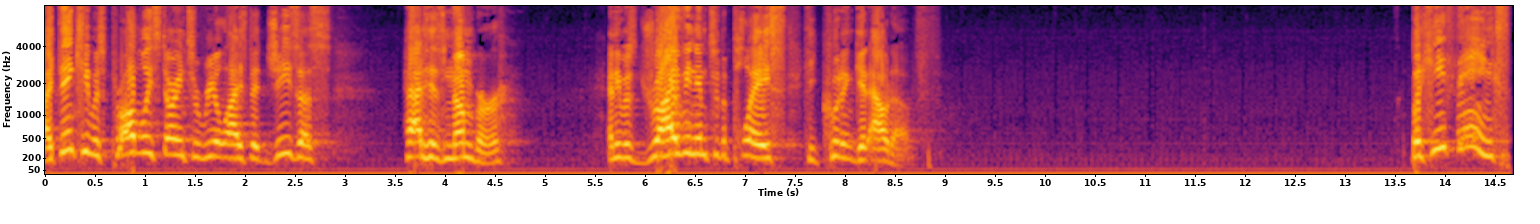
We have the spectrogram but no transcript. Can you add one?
I think he was probably starting to realize that Jesus had his number and he was driving him to the place he couldn't get out of. But he thinks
